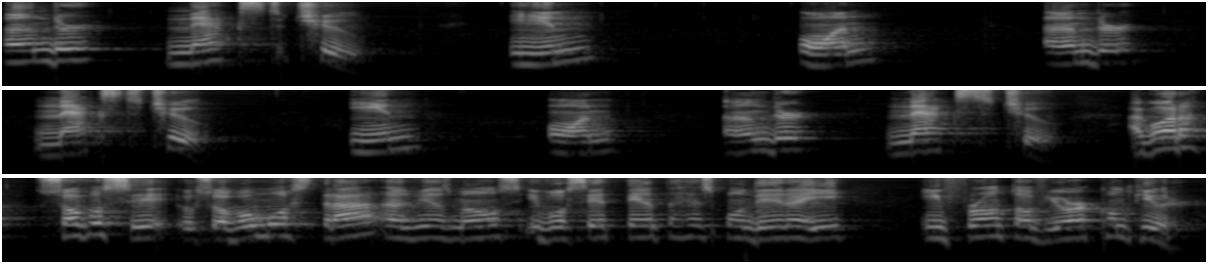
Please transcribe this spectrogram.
under, next to. In, on, under, next to. In, on, under, next to. Agora, só você, eu só vou mostrar as minhas mãos e você tenta responder aí in front of your computer.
